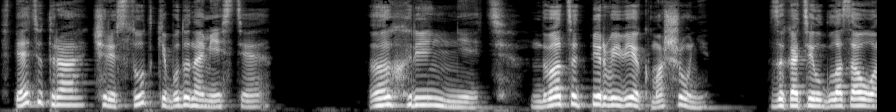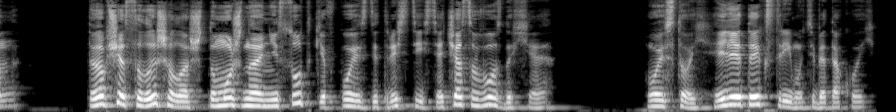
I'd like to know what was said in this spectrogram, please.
«В пять утра, через сутки буду на месте». «Охренеть! Двадцать первый век, Машунь!» — закатил глаза он. «Ты вообще слышала, что можно не сутки в поезде трястись, а час в воздухе?» «Ой, стой, или это экстрим у тебя такой?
